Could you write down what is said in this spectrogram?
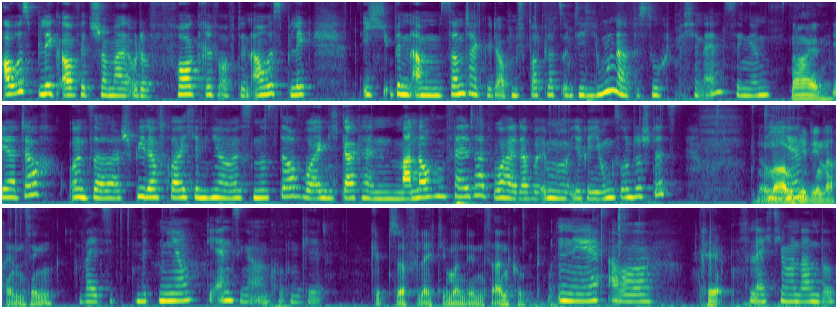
Ausblick auf jetzt schon mal oder Vorgriff auf den Ausblick. Ich bin am Sonntag wieder auf dem Sportplatz und die Luna besucht mich in Enzingen. Nein. Ja doch, unser Spielerfräuchen hier aus Nussdorf, wo eigentlich gar keinen Mann auf dem Feld hat, wo halt aber immer ihre Jungs unterstützt, Und warum Die- geht die nach Ensing? weil sie mit mir die Enzinger angucken geht. Gibt es da vielleicht jemanden, den es anguckt? Nee, aber Okay. vielleicht jemand anderes.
